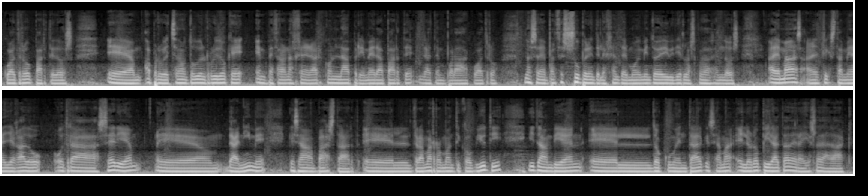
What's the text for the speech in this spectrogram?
4 parte 2, eh, aprovechando todo el ruido que empezaron a generar con la primera parte de la temporada 4. No sé, me parece súper inteligente el movimiento de dividir las cosas en dos. Además, a Netflix también ha llegado otra serie eh, de anime que se llama Bastard, el drama romántico Beauty y también el documental que se llama El oro pirata de la isla de Adak.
